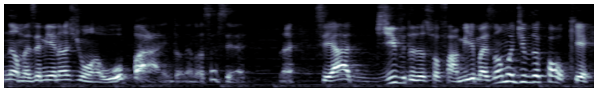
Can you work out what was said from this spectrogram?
não, mas é minha herança de honra. Opa, então o negócio é sério. Né? Se é a dívida da sua família, mas não uma dívida qualquer.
